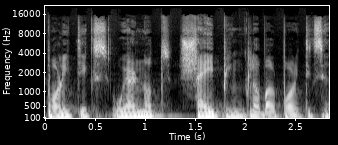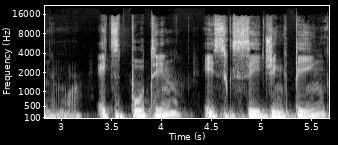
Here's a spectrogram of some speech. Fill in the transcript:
politics. We are not shaping global politics anymore. It's Putin it's Xi Jinping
